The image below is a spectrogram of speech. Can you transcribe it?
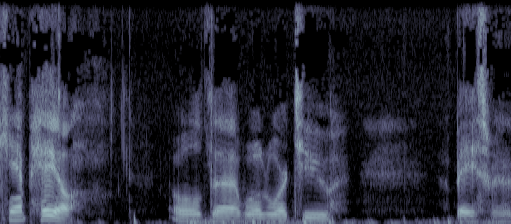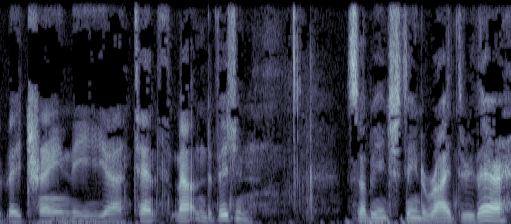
Camp Hale, old uh, World War II base where they train the uh, 10th Mountain Division. So it'll be interesting to ride through there.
